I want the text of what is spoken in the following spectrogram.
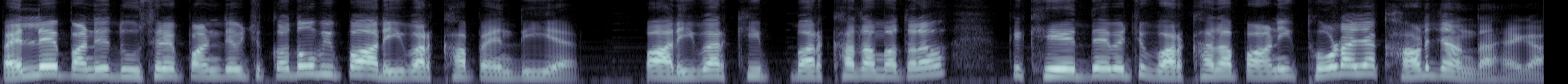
ਪਹਿਲੇ ਪਾਣੀ ਤੇ ਦੂਸਰੇ ਪਾਣੀ ਦੇ ਵਿੱਚ ਕਦੋਂ ਵੀ ਭਾਰੀ ਵਰਖਾ ਪੈਂਦੀ ਹੈ। ਭਾਰੀ ਵਰਖੀ, ਵਰਖਾ ਦਾ ਮਤਲਬ ਕਿ ਖੇਤ ਦੇ ਵਿੱਚ ਵਰਖਾ ਦਾ ਪਾਣੀ ਥੋੜਾ ਜਿਹਾ ਖੜ ਜਾਂਦਾ ਹੈਗਾ,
